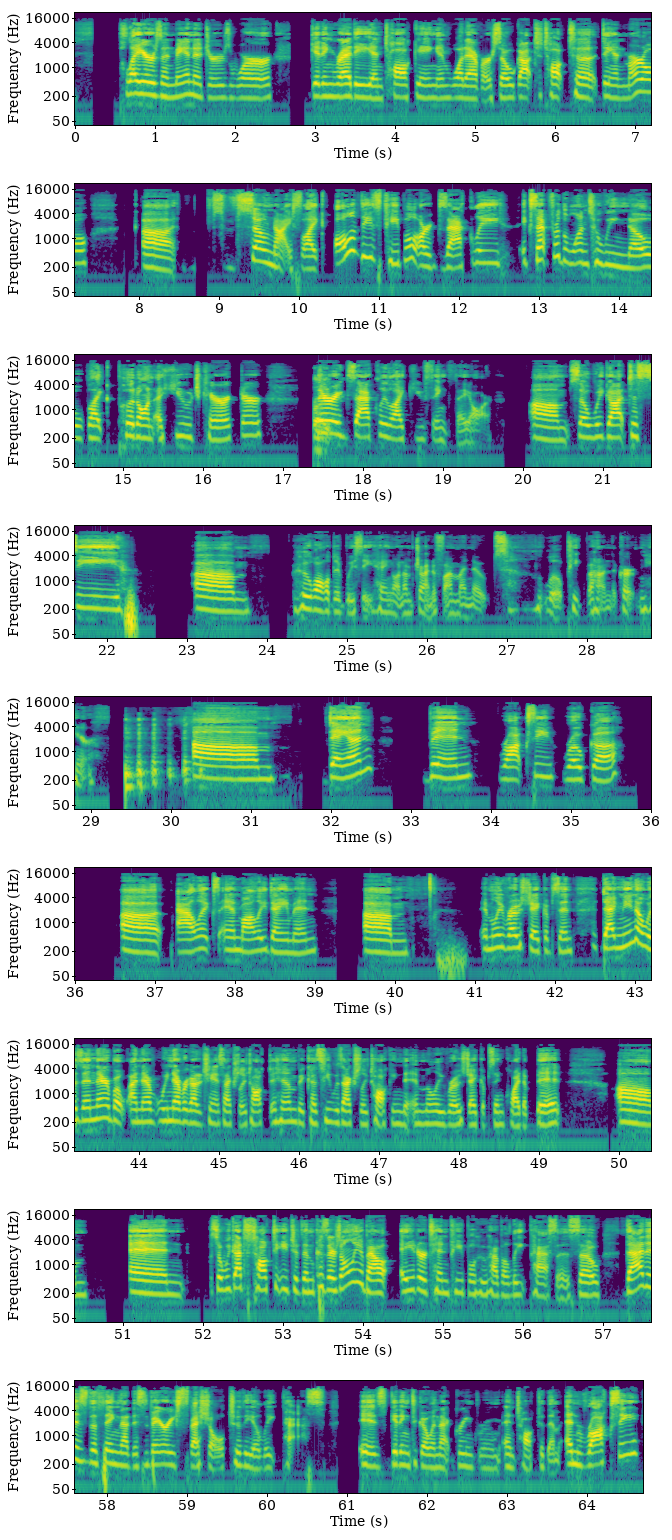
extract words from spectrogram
players and managers were getting ready and talking and whatever. So got to talk to Dan Murrell. Uh, so nice. Like all of these people are exactly, except for the ones who we know, like put on a huge character. Right. They're exactly like you think they are. Um, so we got to see, um, who all did we see? Hang on, I'm trying to find my notes. A little peek behind the curtain here. um, Dan, Ben, Roxy, Roca, uh, Alex, and Molly Damon. Um, Emily Rose Jacobson. Dagnino was in there, but I never we never got a chance to actually talk to him because he was actually talking to Emily Rose Jacobson quite a bit. Um, and so we got to talk to each of them because there's only about eight or ten people who have elite passes. So that is the thing that is very special to the elite pass is getting to go in that green room and talk to them. And Roxy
